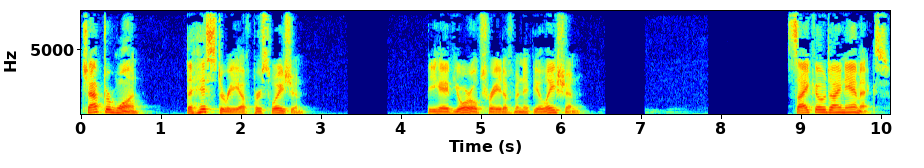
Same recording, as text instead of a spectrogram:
Chapter 1 The History of Persuasion Behavioral Trait of Manipulation Psychodynamics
